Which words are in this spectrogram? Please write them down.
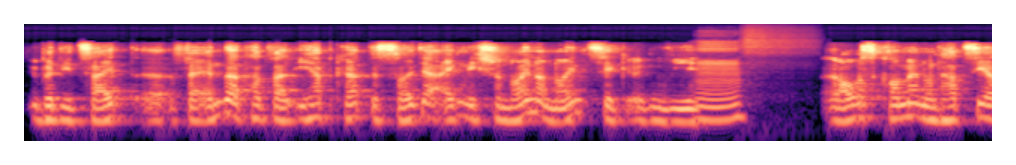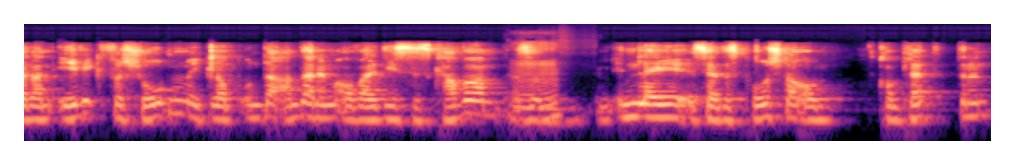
über die Zeit äh, verändert hat, weil ich habe gehört, das sollte ja eigentlich schon 99 irgendwie mhm. rauskommen und hat sich ja dann ewig verschoben. Ich glaube unter anderem auch, weil dieses Cover, also mhm. im Inlay ist ja das Poster auch komplett drin,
